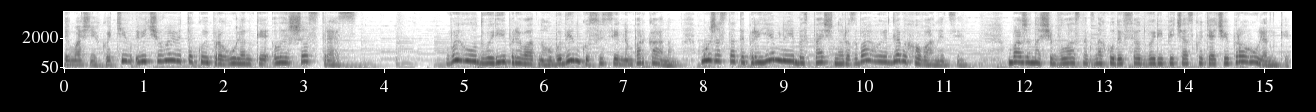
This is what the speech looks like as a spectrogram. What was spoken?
домашніх котів відчуває від такої прогулянки лише стрес. Вигул у дворі приватного будинку з суцільним парканом може стати приємною і безпечною розвагою для вихованиці. Бажано, щоб власник знаходився у дворі під час котячої прогулянки.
